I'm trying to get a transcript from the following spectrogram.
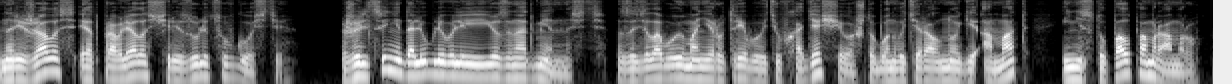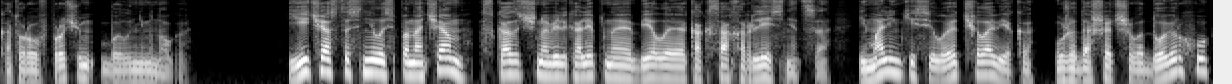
наряжалась и отправлялась через улицу в гости. Жильцы недолюбливали ее за надменность, за деловую манеру требовать у входящего, чтобы он вытирал ноги о мат и не ступал по мрамору, которого, впрочем, было немного. Ей часто снилась по ночам сказочно великолепная белая, как сахар, лестница и маленький силуэт человека, уже дошедшего доверху,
